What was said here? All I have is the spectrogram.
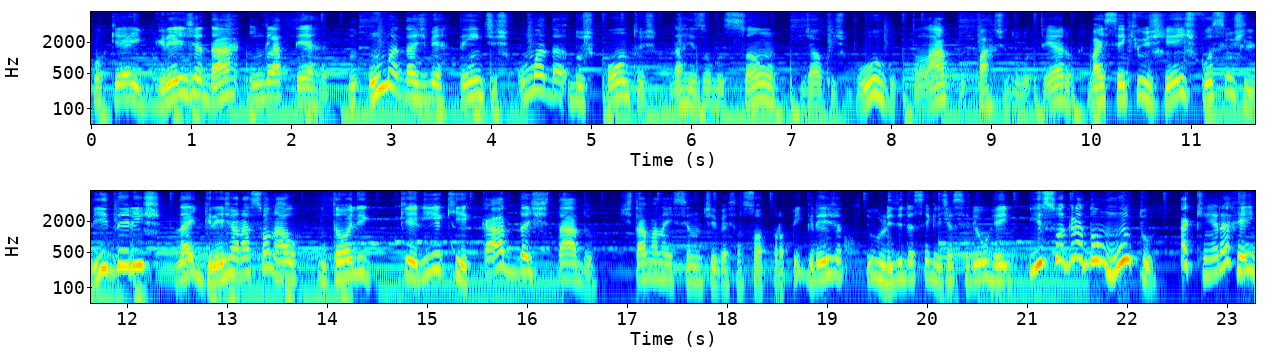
Porque é a Igreja da Inglaterra. Uma das vertentes, uma da, dos pontos da resolução de Augsburgo, lá por parte do Lutero, vai ser que os reis fossem os líderes da Igreja Nacional. Então ele queria que cada estado que estava nascendo tivesse a sua própria igreja e o líder dessa igreja seria o rei. Isso agradou muito a quem era rei.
